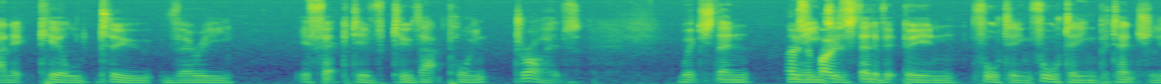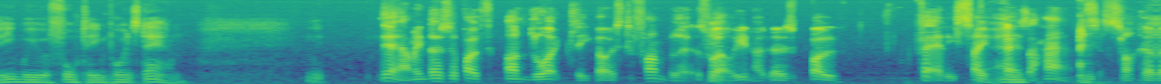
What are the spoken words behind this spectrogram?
and it killed two very effective to that point drives, which then I means suppose- instead of it being 14-14 potentially, we were 14 points down. yeah, I mean those are both unlikely guys to fumble it as well. You know, those are both fairly safe Yeah, pairs of hands. It's like a,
